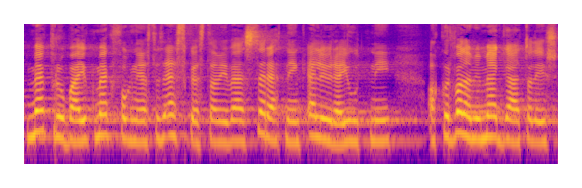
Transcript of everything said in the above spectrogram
megpróbáljuk megfogni ezt az eszközt, amivel szeretnénk előre jutni, akkor valami meggátol, és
